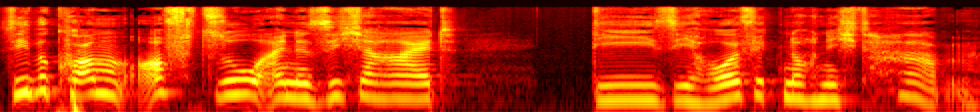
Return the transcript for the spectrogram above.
sie bekommen oft so eine Sicherheit, die sie häufig noch nicht haben.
